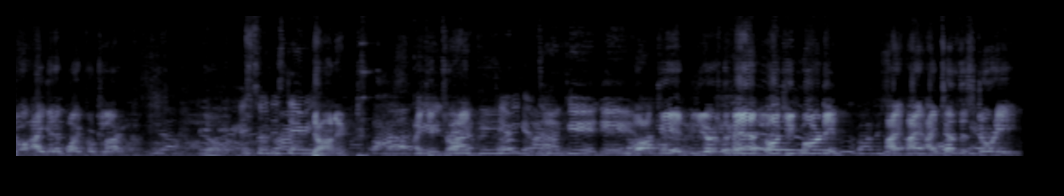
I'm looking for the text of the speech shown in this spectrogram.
So I get a point for Clark. No. No. And so does Terry. Darn it! I keep trying. Terry gets it. Lockheed, yeah. Lockheed, you're the man, Lockheed Martin. I, I, I tell the story.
